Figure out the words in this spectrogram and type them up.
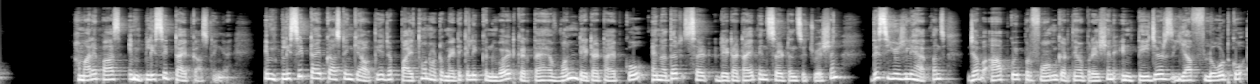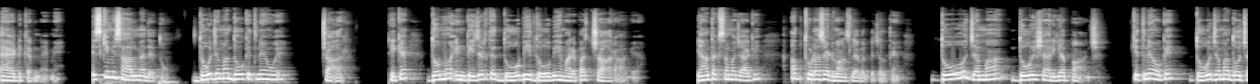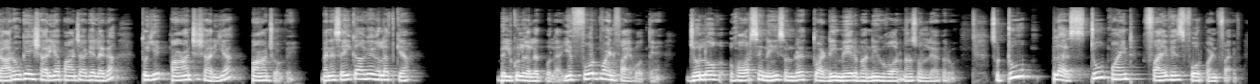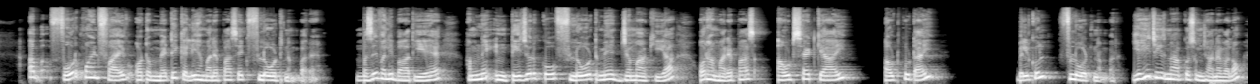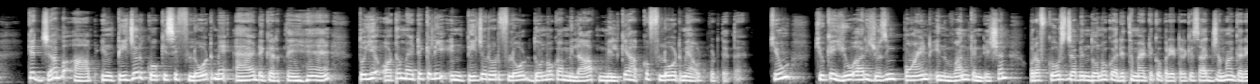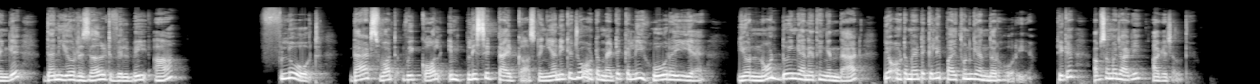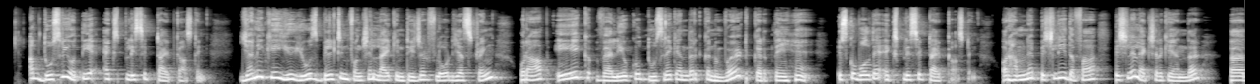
हमारे पास इम्प्लिसिट टाइप कास्टिंग है। इम्प्लिसिट टाइप कास्टिंग क्या होती है? जब पाइथन ऑटोमेटिकली कन्वर्ट करता है वन डेटा टाइप को another data type in certain situation this usually happens जब आप कोई परफॉर्म करते हैं ऑपरेशन इंटीजर्स या फ्लोट को ऐड करने में। इसकी मिसाल मैं देता हूँ। दो जमा दो कितने हुए? चार। ठीक है? दोनों इंटीजर थे, दो भी दो भी हमारे पास चार आ गया। यहाँ तक समझ आ गई? अब थोड़ा सा एडवांस लेवल पे चलते हैं। दो जमा दो इशारिया पाँच। कितने हो गए? दो जमा दो चार हो गए, इशारिया पाँच आगे लगा तो ये पाँच इशारिया पाँच हो गए। मैंने सही कहा कि गलत क्या? बिल्कुल गलत बोला। ये फोर पॉइंट फाइव होते हैं। जो लोग गौर से नहीं सुन रहे थोड़ी मेहरबानी गौर ना सुन लिया करो। So two plus two point five is four point five अब फोर पॉइंट फाइव ऑटोमेटिकली हमारे पास एक फ्लोट नंबर है। मज़े वाली बात यह है, हमने इंटीजर को फ्लोट में जमा किया और हमारे पास आउटसेट क्या आई? Output I? बिल्कुल फ्लोट नंबर यही चीज़ मैं आपको समझाने वाला हूँ कि जब आप इंटीजर को किसी फ्लोट में ऐड करते हैं तो ये ऑटोमेटिकली इंटीजर और फ्लोट दोनों का मिलाप मिलके आपको फ्लोट में आउटपुट देता है। क्यों? क्योंकि you are using point in one condition और ऑफ़ कोर्स जब इन दोनों को अरिथमेटिक ऑपरेटर के साथ जमा करेंगे then your result will be a float that's what we call implicit type casting यानी कि जो ऑटोमेटिकली हो रही है you are not doing anything in that ये ऑटोमेटिकली पाइथन के अंदर हो रही है। ठीक है? अब समझ आ गई, आगे चलते अब दूसरी होती है एक्सप्लिसिट टाइप कास्टिंग यानी कि you use built in function like integer float या स्ट्रिंग और आप एक वैल्यू को दूसरे के अंदर कन्वर्ट करते हैं। इसको बोलते हैं एक्सप्लिसिट टाइप कास्टिंग और हमने पिछली दफ़ा, पिछले लेक्चर के अंदर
